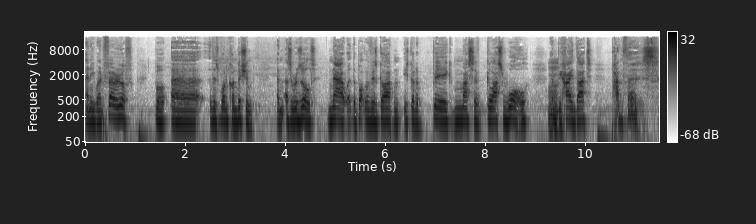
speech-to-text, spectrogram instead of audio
And he went, Fair enough, but uh, there's one condition. And as a result, now at the bottom of his garden, he's got a big, massive glass wall, and behind that, panthers.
